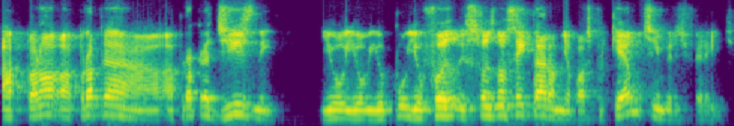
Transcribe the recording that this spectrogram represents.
a, pró a, própria, a própria Disney e, o, e, o, e, o, e os fãs não aceitaram a minha voz, porque é um timbre diferente.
